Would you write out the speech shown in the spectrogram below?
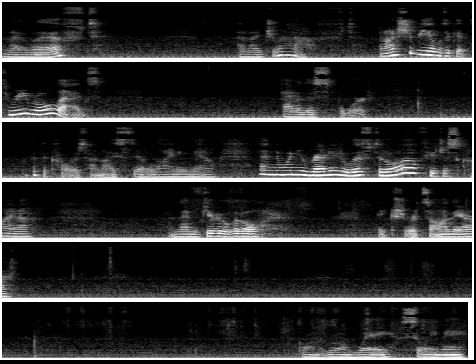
And I lift and I draft. And I should be able to get three Rolags out of this board. Look at the colors, how nice they're lining now. And when you're ready to lift it off, you just kind of, and then give it a little, make sure it's on there. Going the wrong way, silly me.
